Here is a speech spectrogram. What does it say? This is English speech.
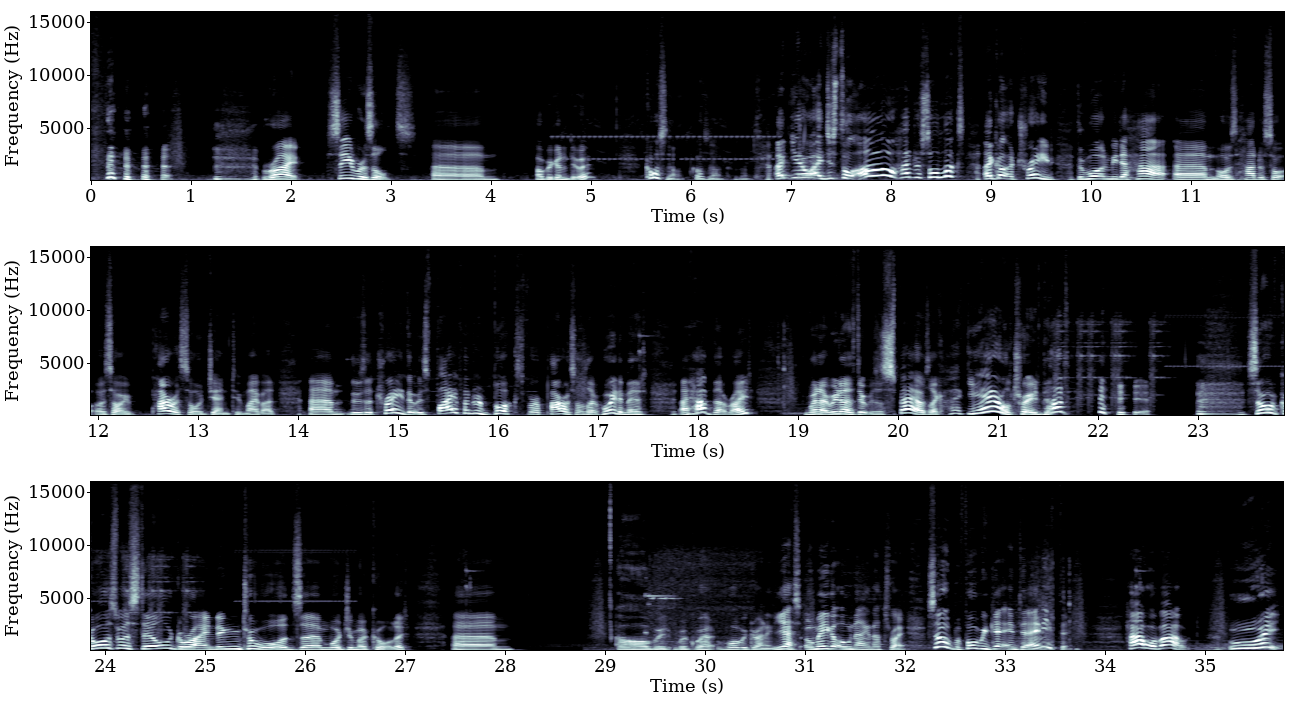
right, see results. Um, are we gonna do it? Of course not. Of course not. Of course not. I, you know, I just thought, oh, Hadrosaur looks. I got a trade that wanted me to have, um, or was Hadrosaur, oh, sorry, Parasaur Gen 2, my bad. Um, there was a trade that was 500 bucks for a Parasaur. I was like, wait a minute, I have that, right? When I realized it was a spare, I was like, heck yeah, I'll trade that. so, of course, we're still grinding towards, um, what you might call it. Um, oh, we're, we're, what are we grinding? Yes, Omega 09, that's right. So, before we get into anything, how about we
